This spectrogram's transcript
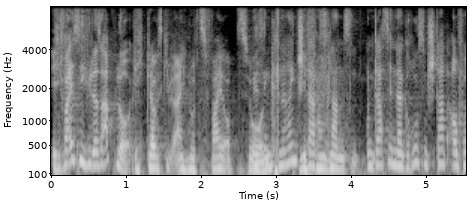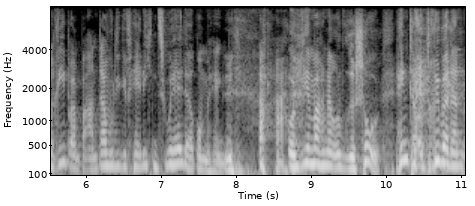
Ich weiß nicht, wie das abläuft. ich glaube, es gibt eigentlich nur zwei Optionen. wir sind Kleinstadtpflanzen. Und das in der großen Stadt auf der Reeperbahn, da wo die gefährlichen Zuhälter rumhängen. Und wir machen da unsere Show. Hängt da drüber dann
